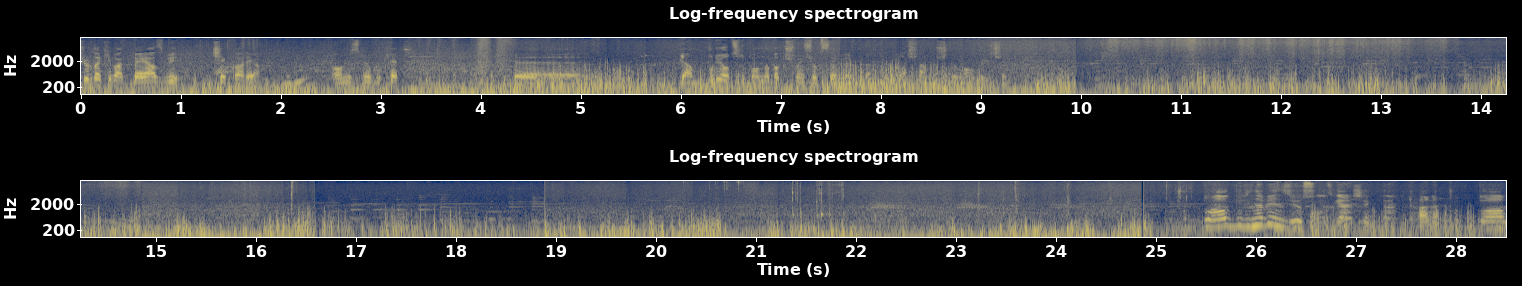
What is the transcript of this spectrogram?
şuradaki bak beyaz bir çiçek var ya. Onun ismi Buket. Ee, yani buraya oturup onunla bakışmayı çok seviyorum da yaşanmışlığım olduğu için. Doğal birine benziyorsunuz gerçekten. Yani Doğal,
